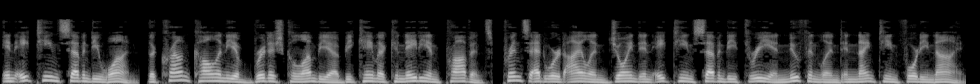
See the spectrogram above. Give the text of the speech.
In 1871, the Crown Colony of British Columbia became a Canadian province, Prince Edward Island joined in 1873 and Newfoundland in 1949.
